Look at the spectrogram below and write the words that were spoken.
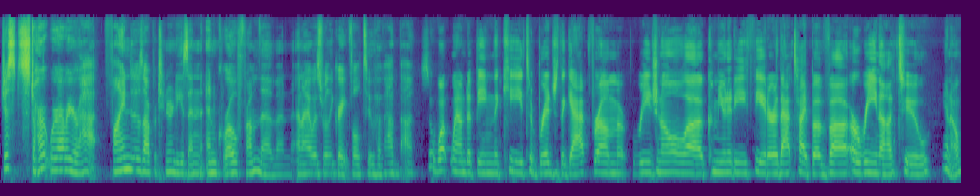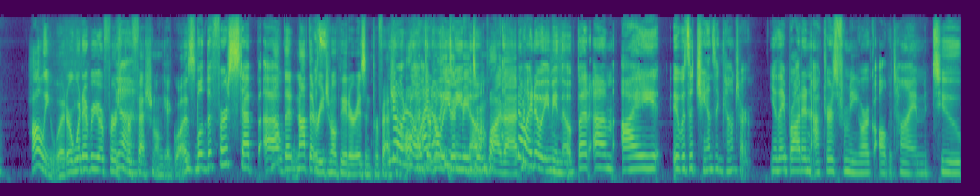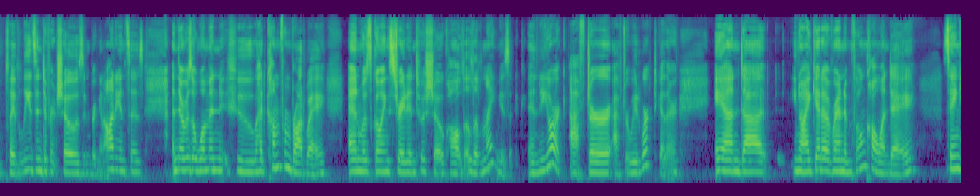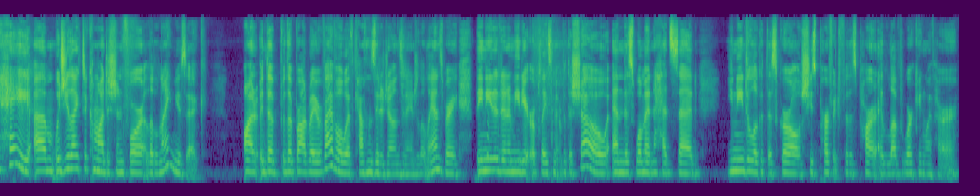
just start wherever you're at find those opportunities and, and grow from them. And, and I was really grateful to have had that. So, what wound up being the key to bridge the gap from regional uh, community theater, that type of uh, arena, to, you know, Hollywood or whatever your first yeah. professional gig was. Well, the first step. Uh, not that not that was, regional theater isn't professional. No, no, I definitely didn't mean, mean to imply that. No, I know what you mean though. But um, I it was a chance encounter you know, they brought in actors from New York all the time to play the leads in different shows and bring in audiences. And there was a woman who had come from Broadway and was going straight into a show called A Little Night Music in New York after after we'd worked together. And uh, you know, I get a random phone call one day saying, "Hey, um, would you like to come audition for A Little Night Music?" on the the Broadway revival with Catherine Zeta-Jones and Angela Lansbury, they needed an immediate replacement for the show, and this woman had said you need to look at this girl. She's perfect for this part. I loved working with her.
